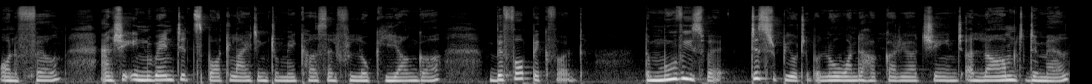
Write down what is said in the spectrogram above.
on a film, and she invented spotlighting to make herself look younger. Before Pickford, the movies were disreputable. No wonder her career change alarmed DeMille,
